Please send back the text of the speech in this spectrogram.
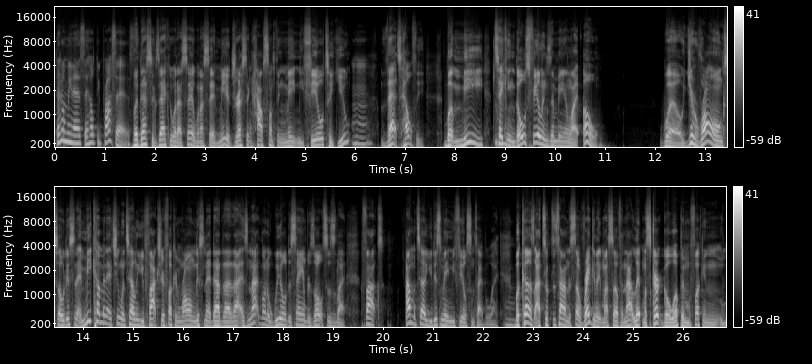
that don't mean that it's a healthy process. But that's exactly what I said when I said me addressing how something made me feel to you. Mm-hmm. That's healthy. But me taking those feelings and being like, oh, well, you're wrong. So this and that. Me coming at you and telling you, Fox, you're fucking wrong. This and that, da da da. da is not going to wield the same results as like Fox. I'm gonna tell you, this made me feel some type of way mm. because I took the time to self regulate myself and not let my skirt go up and my fucking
